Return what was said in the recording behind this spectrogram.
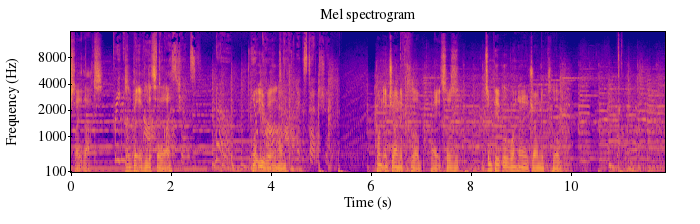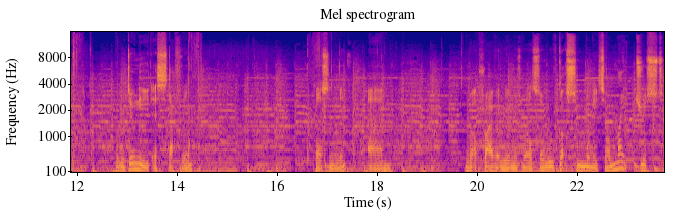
Just like that. There's a bit of litter there. What are you waiting on? Want to join a club. Right, so some people want to join a club. But we do need a staff room. Personally. Um, we've got a private room as well, so we've got some money, so I might just...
